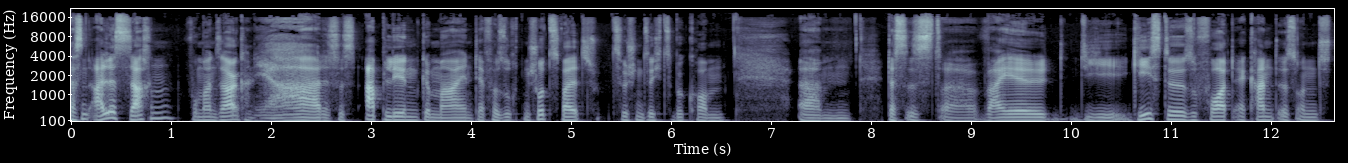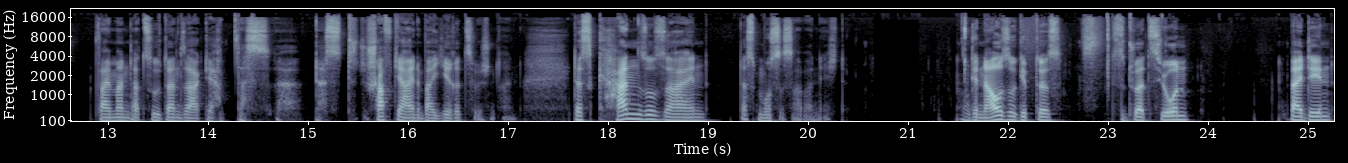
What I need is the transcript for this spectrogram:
Das sind alles Sachen, wo man sagen kann, ja, das ist ablehnend gemeint, der versucht einen Schutzwall zwischen sich zu bekommen. Ähm, das ist, äh, weil die Geste sofort erkannt ist und weil man dazu dann sagt, ja, das, äh, das schafft ja eine Barriere zwischen einen. Das kann so sein, das muss es aber nicht. genauso gibt es Situationen, bei denen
